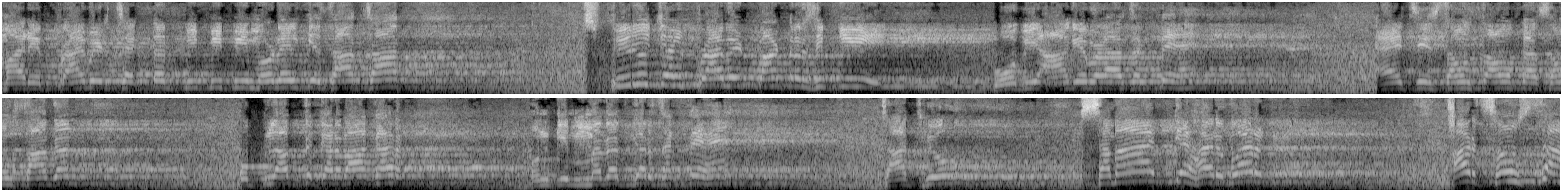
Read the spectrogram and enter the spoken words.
हमारे प्राइवेट सेक्टर पीपीपी मॉडल के साथ साथ स्पिरिचुअल प्राइवेट पार्टनरशिप की वो भी आगे बढ़ा सकते हैं। ऐसी संस्थाओं का संसाधन उपलब्ध करवाकर उनकी मदद कर सकते हैं। साथियों, समाज के हर वर्ग, हर संस्था,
